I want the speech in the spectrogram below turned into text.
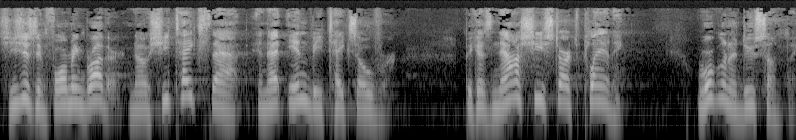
She's just informing brother. No, she takes that and that envy takes over. Because now she starts planning. We're going to do something.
